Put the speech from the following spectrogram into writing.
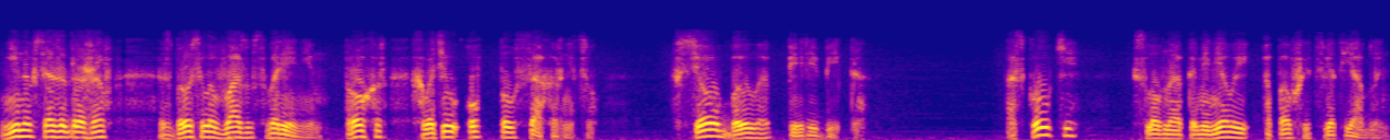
Нина, вся задрожав, сбросила вазу с вареньем. Прохор хватил об пол сахарницу. Все было перебито. Осколки, словно окаменелый опавший цвет яблонь.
